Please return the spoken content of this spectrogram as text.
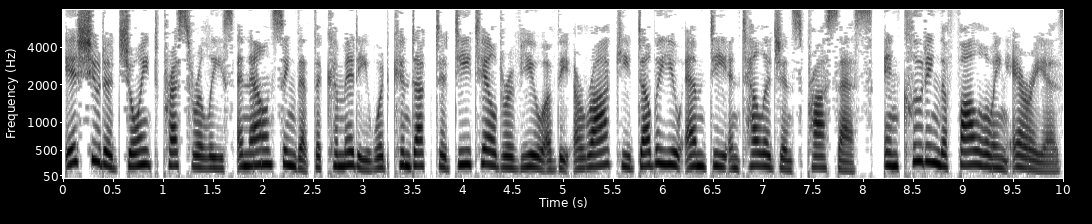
issued a joint press release announcing that the committee would conduct a detailed review of the Iraqi WMD intelligence process, including the following areas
